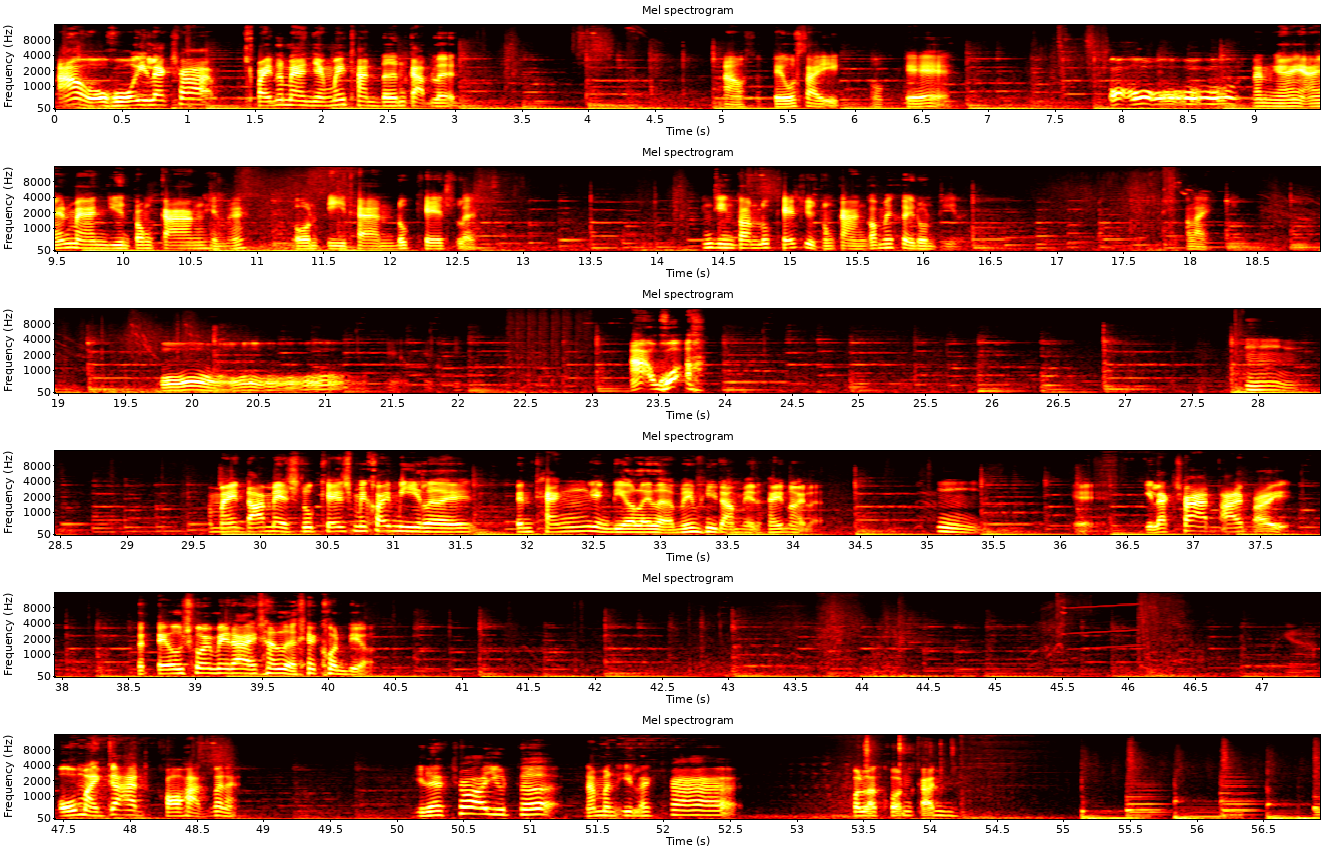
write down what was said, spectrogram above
อ้าว โอ้โหอิเล็กทราไปเดอร์แมนยังไม่ทันเดินกลับเลยอ้าว สเตลใส่อีก โอเคโอ้โอ้โอ้โอ้โอ้นั่นไงไอรอนแมนยืนตรงกลางเห็นไหม โดนตีแทนลูกเคสเลย จริงๆ ตอนลูกเคสอยู่ตรงกลางก็ไม่เคยโดนตีอะไร โอ้โอ้โอ้อ้โอเคโอเคโอเคอะโอ้โหอืมทำไมดาเมจลูกเคชไม่ค่อยมีเลย เป็นแท้งอย่างเดียวเลยเหรอ ไม่มีดาเมจให้หน่อยเหรอ อืมเอิเล็กทราตายไปสเตลช่วยไม่ได้ถ้าเหลือแค่คนเดียว อ้ my god คอหักป่ะน่ะอิเล็กทราอยู่เถอะนั่นมันอิเล็กทราคนละคนกัน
